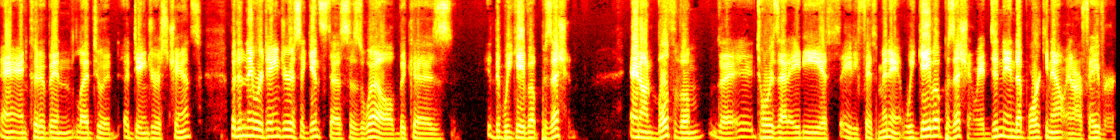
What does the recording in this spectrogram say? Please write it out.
and could have been led to a, a dangerous chance but then they were dangerous against us as well because we gave up possession. And on both of them, the towards that 80th, 85th minute, we gave up possession. It didn't end up working out in our favor.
